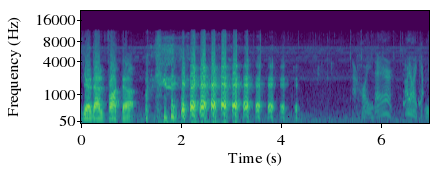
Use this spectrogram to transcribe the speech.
you're done fucked up. Ahoy there. Aye, aye, Captain.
